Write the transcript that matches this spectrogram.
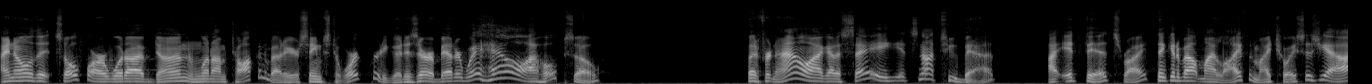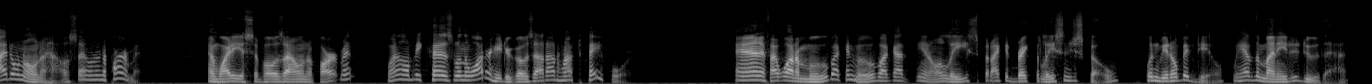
I know that so far what I've done and what I'm talking about here seems to work pretty good. Is there a better way? Hell, I hope so. But for now, I got to say, it's not too bad. I, it fits, right? Thinking about my life and my choices, yeah, I don't own a house, I own an apartment. And why do you suppose I own an apartment? Well, because when the water heater goes out, I don't have to pay for it. And if I want to move, I can move. I got, you know, a lease, but I could break the lease and just go. Wouldn't be no big deal. We have the money to do that,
